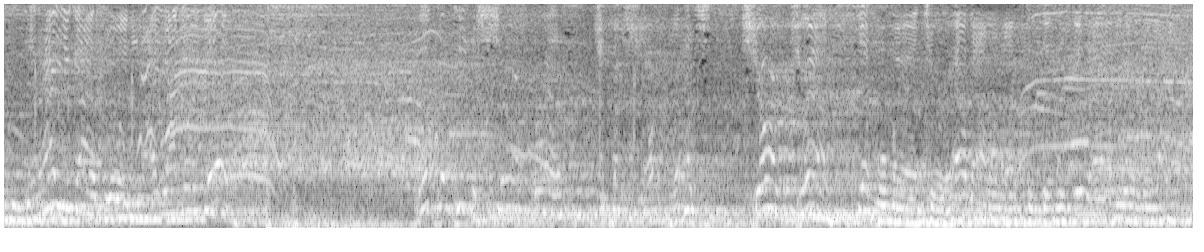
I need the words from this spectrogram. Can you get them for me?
Lexington. How you guys doing tonight? Y'all doing good? Welcome to the Sharp Dress, Sharp Dress, Sharp Dress Simple Man Tour. How about it, Lexington? It's good to have you here tonight.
